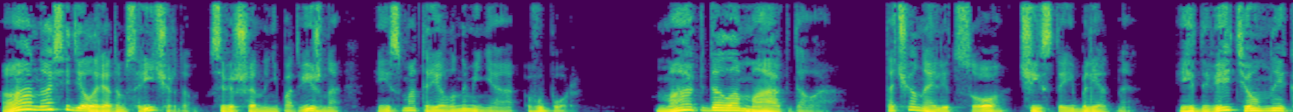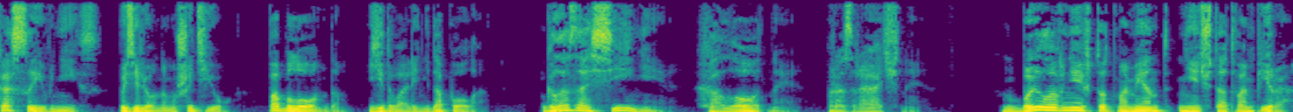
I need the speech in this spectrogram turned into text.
А она сидела рядом с Ричардом, совершенно неподвижно, и смотрела на меня в упор. Магдала, Магдала. Точеное лицо, чистое и бледное. И две темные косы вниз, по зеленому шитью, по блондам, едва ли не до пола. Глаза синие, холодные, прозрачные. Было в ней в тот момент нечто от вампира.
